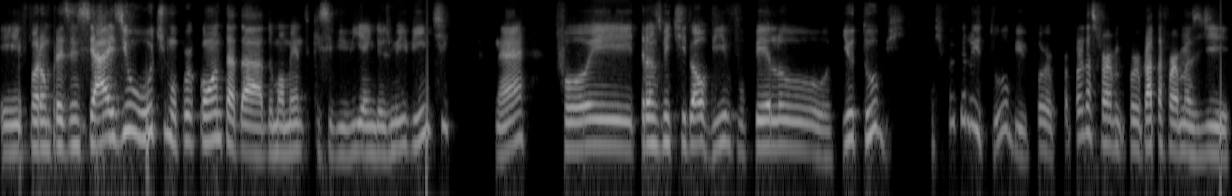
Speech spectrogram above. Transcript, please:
e foram presenciais, e o último, por conta da, do momento que se vivia em 2020, né, foi transmitido ao vivo pelo YouTube, acho que foi pelo YouTube, por, por, por plataformas de,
